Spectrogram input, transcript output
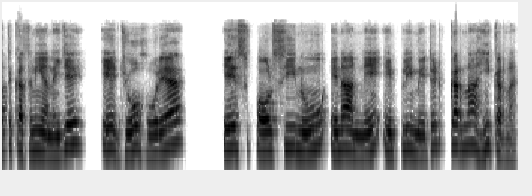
ਅਤਕਥਨੀਆਂ ਨਹੀਂ ਜੇ। ਇਹ ਜੋ ਹੋ ਰਿਹਾ, ਇਸ ਪਾਲਿਸੀ ਨੂੰ ਇਹਨਾਂ ਨੇ ਇੰਪਲੀਮੈਂਟਡ ਕਰਨਾ ਹੀ ਕਰਨਾ।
